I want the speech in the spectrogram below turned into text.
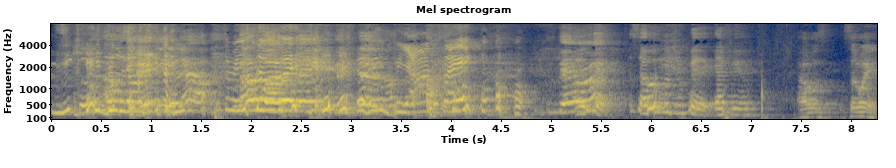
You can't do no now. threesome That's I'm with. Beyonce. Damn Okay. right. So who would you pick? I feel. I was. So wait.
